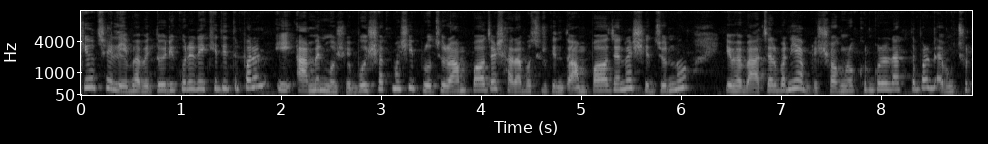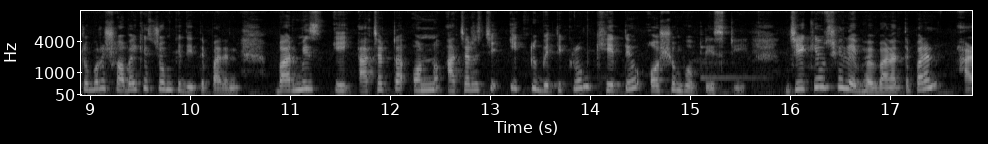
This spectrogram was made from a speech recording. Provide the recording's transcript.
কেউ চাইলে এভাবে তৈরি করে রেখে দিতে পারেন। এই আমের মৌসুমে বৈশাখ মাসেই প্রচুর আম পাওয়া যায়, সারা বছর কিন্তু আম পাওয়া যায় না, সেজন্য এভাবে আচার বানিয়ে আপনি সংরক্ষণ করে রাখতে পারেন এবং ছোটো বড়ো সবাইকে চমকে দিতে পারেন। বার্মিজ এই আচারটা অন্য আচারের চেয়ে একটু ব্যতিক্রম, খেতেও অসম্ভব টেস্টি। যে কেউ চাইলে এভাবে বানাতে পারেন। আর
